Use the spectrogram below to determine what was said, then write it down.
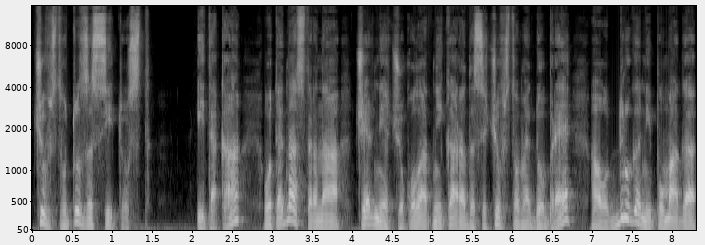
чувството за ситост. И така, от една страна черният шоколад ни кара да се чувстваме добре, а от друга ни помага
